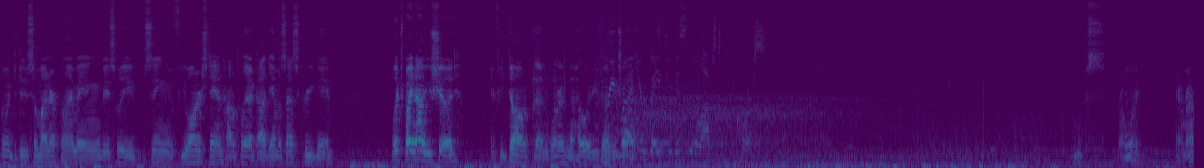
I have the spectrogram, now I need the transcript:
going to do some minor climbing. Basically, seeing if you understand how to play a goddamn Assassin's Creed game. Which by now you should. If you don't, then what in the hell are you doing with your life? your way through this little obstacle course. Oops. Wrong way. Camera.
